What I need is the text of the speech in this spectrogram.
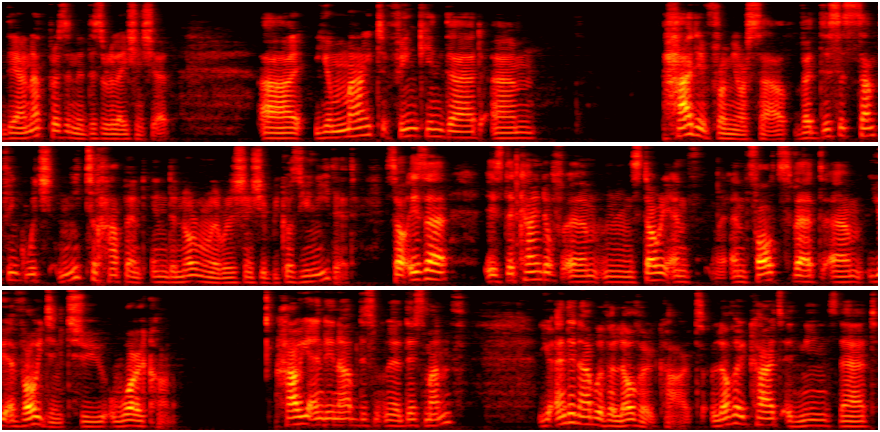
they are not present in this relationship uh, you might thinking that um, hiding from yourself that this is something which need to happen in the normal relationship because you need it. So is a is the kind of um, mm, story and and thoughts that um, you're avoiding to work on how you ending up this uh, this month you ended up with a lover card. Lover cards it means that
